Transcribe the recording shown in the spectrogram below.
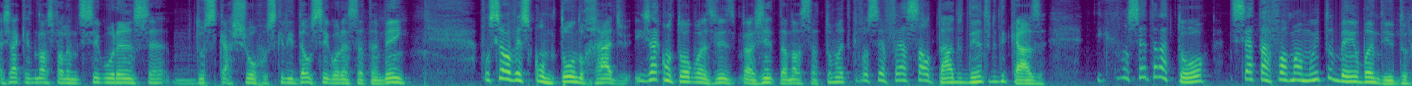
já que nós falamos de segurança, dos cachorros que lhe dão segurança também. Você uma vez contou no rádio, e já contou algumas vezes para a gente da nossa turma, que você foi assaltado dentro de casa. E que você tratou, de certa forma, muito bem o bandido.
